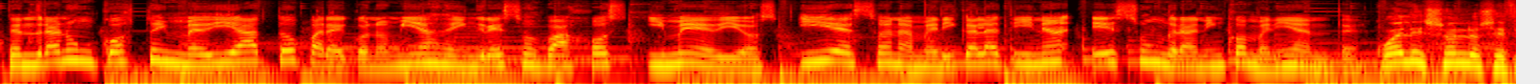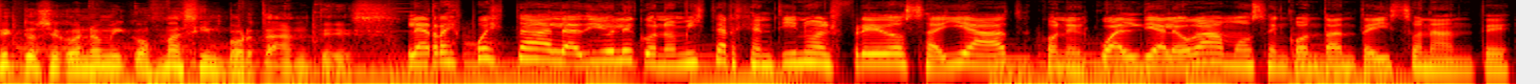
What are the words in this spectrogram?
tendrán un costo inmediato para economías de ingresos bajos y medios, y eso en América Latina es un gran inconveniente. ¿Cuáles son los efectos económicos más importantes? La respuesta la dio el economista argentino Alfredo Zayat, con el cual dialogamos en Contante y Sonante.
